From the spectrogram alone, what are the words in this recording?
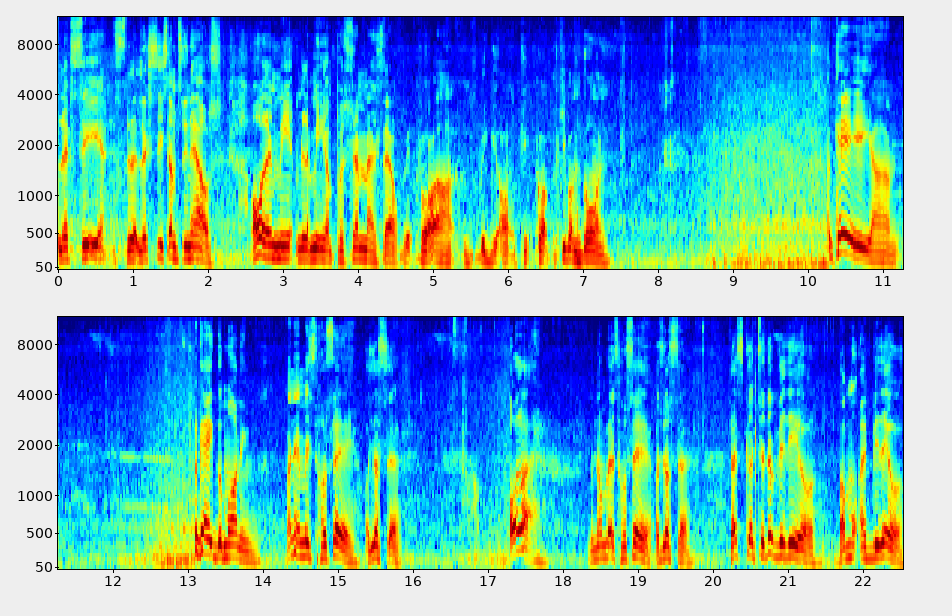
Let's see. Let's see something else. Oh, let me let me present myself before uh, uh, keep, keep on going. Okay. Um, Okay, good morning. My name is Jose or Joseph. Hola, mi nombre es Jose o Joseph. Let's go to the video. Vamos al video.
